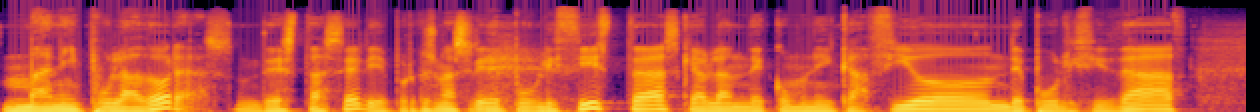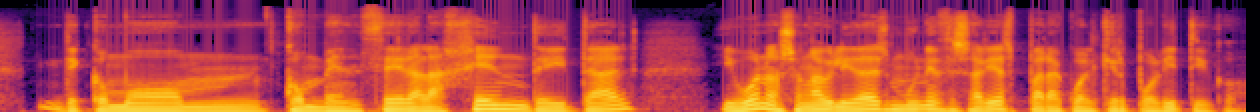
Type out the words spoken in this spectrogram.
manipuladoras de esta serie, porque es una serie de publicistas que hablan de comunicación, de publicidad, de cómo mm, convencer a la gente y tal. Y bueno, son habilidades muy necesarias para cualquier político.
